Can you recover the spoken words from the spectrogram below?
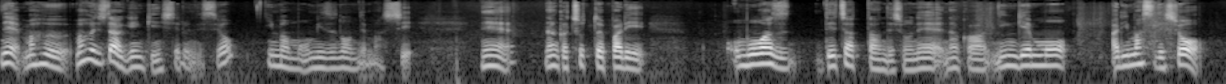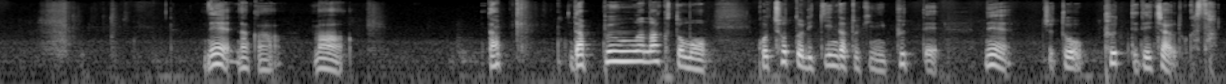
ねマフマフ自体は元気にしてるんですよ。今もお水飲んでますし。ねなんかちょっとやっぱり思わず出ちゃったんでしょうね。なんか人間もありますでしょう。ねなんかまあ脱粉はなくともこうちょっと力んだ時にプッてねちょっとプッて出ちゃうとかさ。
